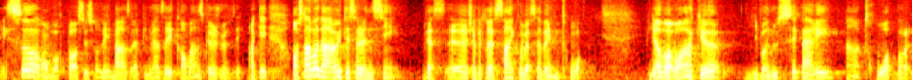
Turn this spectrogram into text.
Et ça, on va repasser sur les bases rapidement. Vous allez comprendre ce que je veux dire. OK? On s'en va dans 1 Thessaloniciens, euh, chapitre 5, au verset 23. Puis là, on va voir qu'il va nous séparer en trois pôles.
